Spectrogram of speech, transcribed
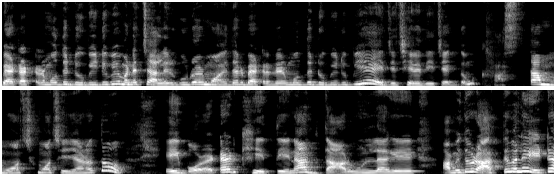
ব্যাটারটার মধ্যে ডুবিয়ে, ডুবিয়ে মানে চালের গুঁড়ো আর ময়দার ব্যাটারের মধ্যে ডুবিয়ে, ডুবিয়ে এই যে ছেড়ে দিয়েছি। একদম খাস্তা মচমচে জানো তো? এই বড়াটার খেতে না দারুণ লাগে। আমি তো রাত্রেবেলা এটা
